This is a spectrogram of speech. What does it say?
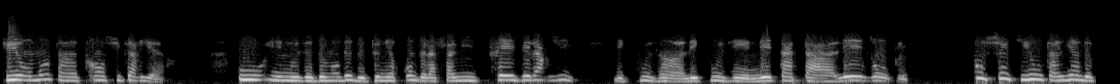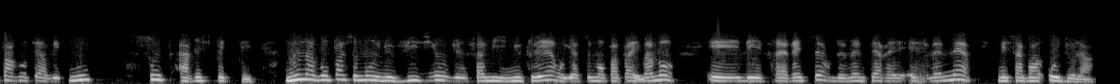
Puis on monte à un cran supérieur, où il nous est demandé de tenir compte de la famille très élargie, les cousins, les cousines, les tatas, les oncles, tous ceux qui ont un lien de parenté avec nous sont à respecter. Nous n'avons pas seulement une vision d'une famille nucléaire où il y a seulement papa et maman et des frères et sœurs de même père et de même mère, mais ça va au-delà.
